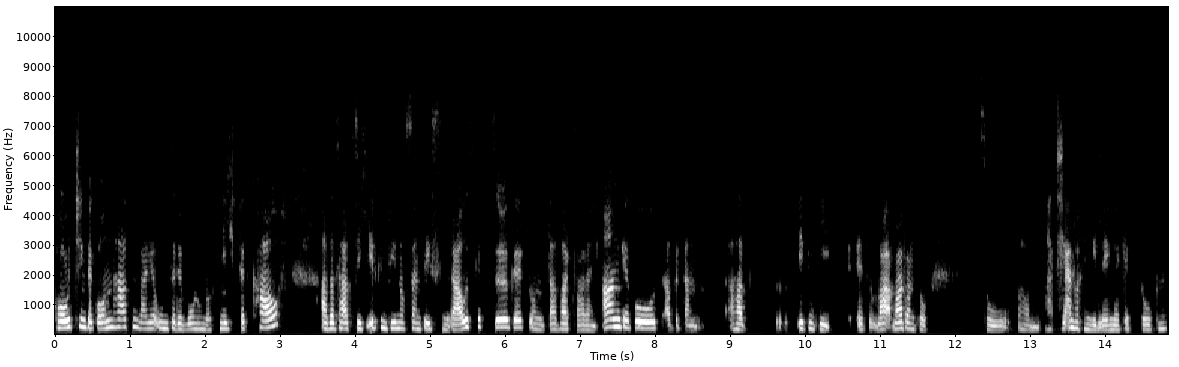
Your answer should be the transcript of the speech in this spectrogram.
Coaching begonnen hatten, war ja unsere Wohnung noch nicht verkauft. Also es hat sich irgendwie noch so ein bisschen rausgezögert und da war zwar ein Angebot, aber dann hat irgendwie, es war, war dann so, so ähm, hat sich einfach in die Länge gezogen.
